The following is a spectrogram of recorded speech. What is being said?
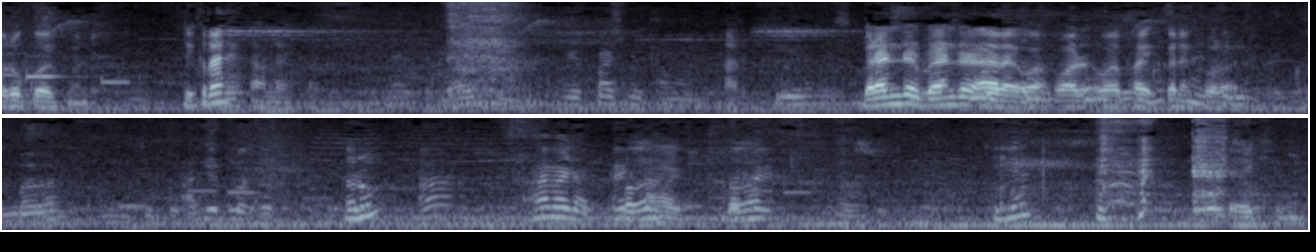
रुको एक मिनट. दिख रहा है? ब्रांडेड ब्रांडेड आ रहा है वा- वाईफाई कनेक्ट हो रहा है? एक ही मिनट।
